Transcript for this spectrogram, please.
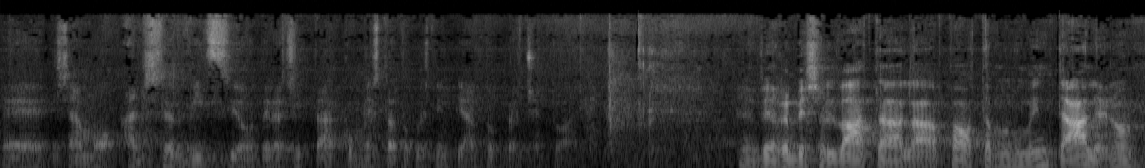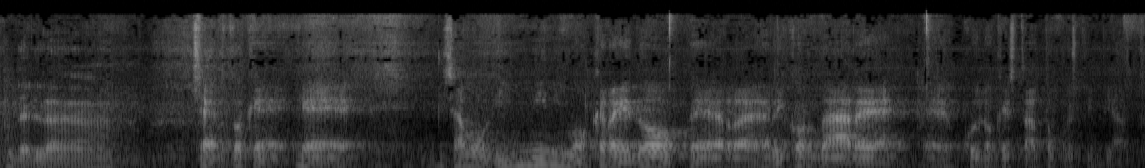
eh, diciamo, al servizio della città come è stato questo impianto per cento anni. Eh, verrebbe salvata la porta monumentale no? Del... Certo che è diciamo, il minimo credo per ricordare eh, quello che è stato questo impianto.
